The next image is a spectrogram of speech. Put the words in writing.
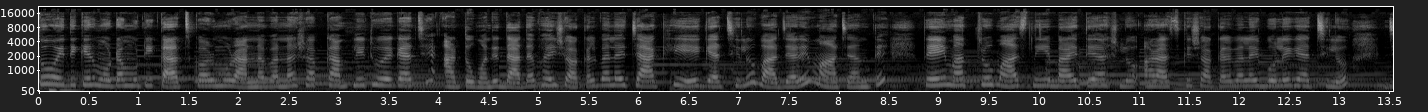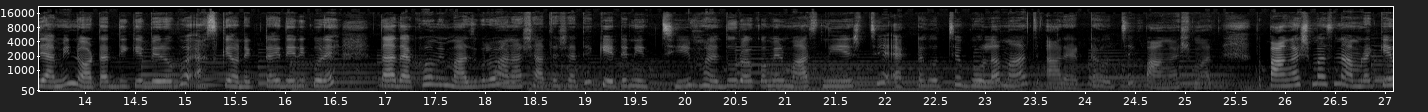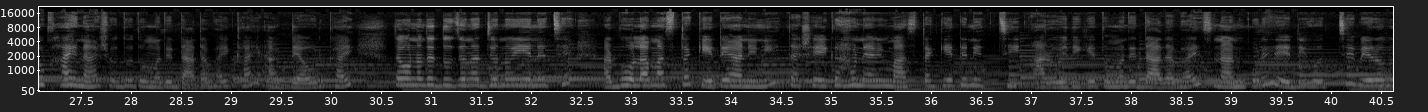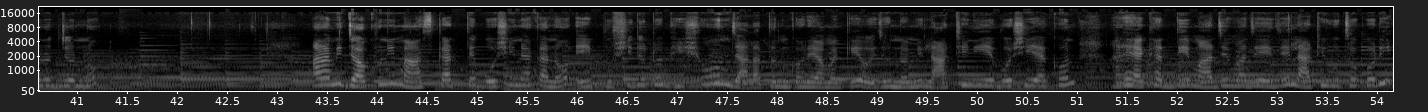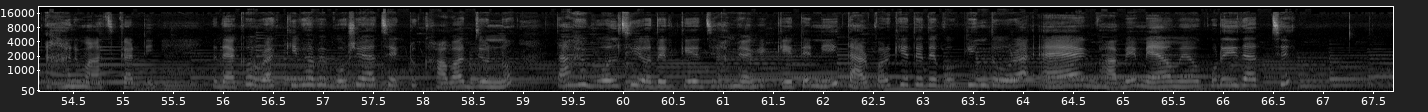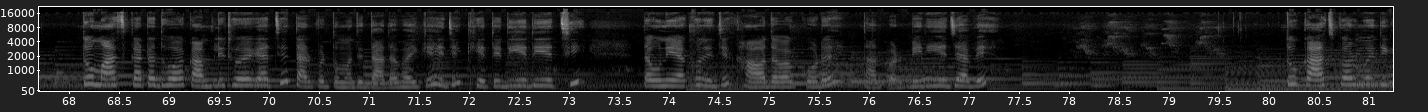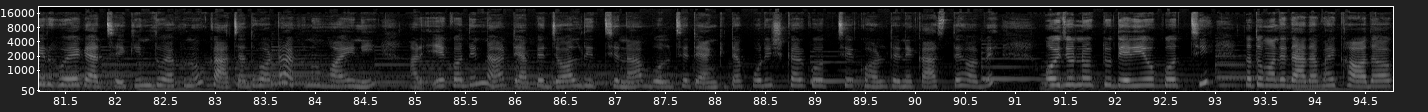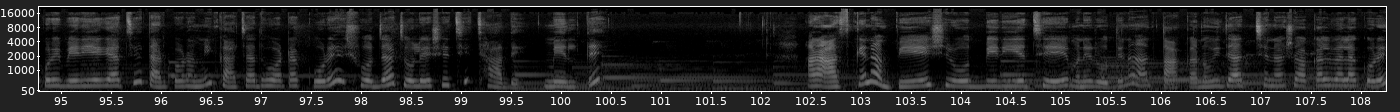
তো ওইদিকের মোটামুটি কাজকর্ম, রান্নাবান্না সব কমপ্লিট হয়ে গেছে। আর তোমাদের দাদা ভাই সকালবেলায় চা খেয়ে গেছিল বাজারে মাছ আনতে। তো এই মাত্র মাছ নিয়ে বাড়িতে আসলো। আর আজকে সকালবেলায় বলে গেছিল যে, আমি নটার দিকে বেরোবো, আজকে অনেকটাই দেরি করে। তা দেখো, আমি মাছগুলো আনার সাথে সাথে কেটে নিচ্ছি। মানে দু রকমের মাছ নিয়ে এসছে। একটা হচ্ছে ভোলা মাছ আর একটা হচ্ছে পাঙাশ মাছ। তো পাঙাশ মাছ না আমরা কেউ খাই না, শুধু তোমাদের দাদা ভাই খায় আর দেওর খায় তো ওনাদের দুজনের জন্যই এনেছে। আর ভোলা মাছটা কেটে আনিনি। তা সেই কারণে আমি মাছটা কেটে নিচ্ছি। আর ওইদিকে তোমাদের দাদা ভাই স্নান করে রেডি হচ্ছে বেরোনোর জন্য। আর আমি যখনই মাছ কাটতে বসি না কেন, এই পুষি দুটো ভীষণ জ্বালাতন করে আমাকে। ওই জন্য আমি লাঠি নিয়ে বসি এখন। আর এক হাত দিয়ে মাঝে মাঝে এই যে লাঠি উঁচু করি আর মাছ কাটি। দেখো ওরা কীভাবে বসে আছে একটু খাবার জন্য। তা আমি বলছি ওদেরকে যে আমি আগে কেটে নিই, তারপর খেতে দেব। কিন্তু ওরা একভাবে ম্যাও ম্যাও করেই যাচ্ছে। তো মাছ কাটা ধোয়া কমপ্লিট হয়ে গেছে। তারপর তোমাদের দাদা ভাইকে এই যে খেতে দিয়ে দিয়েছি। তা উনি এখন এই যে খাওয়া দাওয়া করে তারপর বেরিয়ে যাবে। কাজকর্ম এদিকের হয়ে গেছে, কিন্তু এখনও কাঁচা ধোয়াটা এখনও হয়নি। আর এ কদিন না ট্যাপে জল দিচ্ছে না, বলছে ট্যাঙ্কিটা পরিষ্কার করছে কল টেনে কাচতে হবে। ওই জন্য একটু দেরিও করছি। তা তোমাদের দাদাভাই খাওয়া দাওয়া করে বেরিয়ে গেছে, তারপর আমি কাঁচা ধোয়াটা করে সোজা চলে এসেছি ছাদে মেলতে। আর আজকে না বেশ রোদ বেরিয়েছে মানে রোদে না তাকানোই যাচ্ছে না সকালবেলা করে।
